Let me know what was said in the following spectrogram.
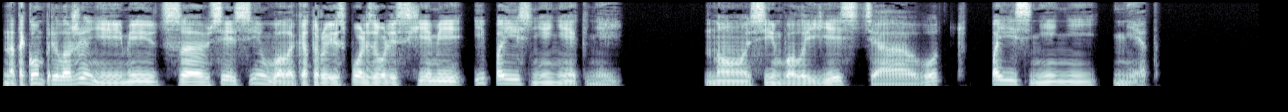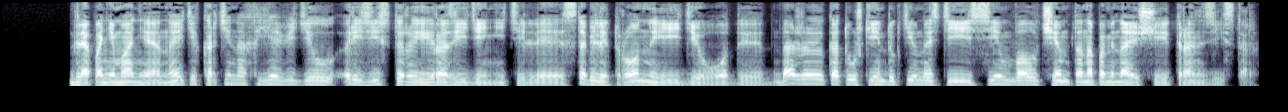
На таком приложении имеются все символы, которые использовались в схеме, и пояснения к ней. Но символы есть, а вот пояснений нет. Для понимания, на этих картинах я видел резисторы и разъединители, стабилитроны и диоды, даже катушки индуктивности и символ, чем-то напоминающий транзистор.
